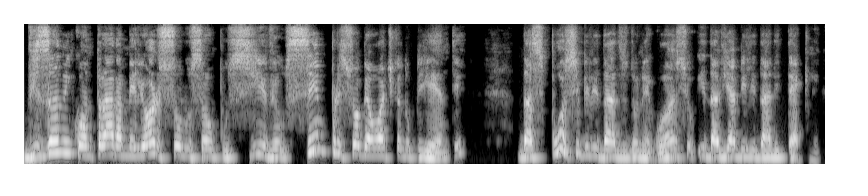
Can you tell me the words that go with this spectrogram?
visando encontrar a melhor solução possível, sempre sob a ótica do cliente, das possibilidades do negócio e da viabilidade técnica.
